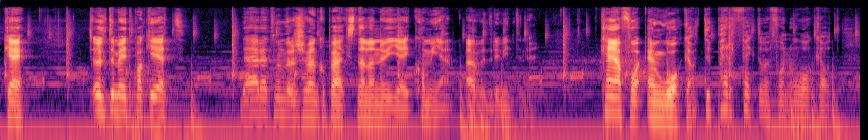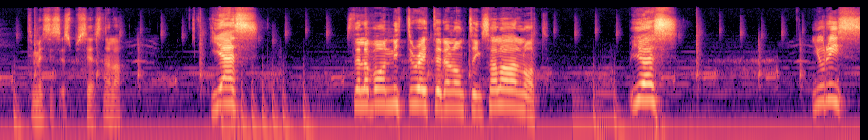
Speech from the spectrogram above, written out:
Okej. Ultimate-paket. Det här är ett 125 kopack. Snälla nu EA, kom igen. Överdriv inte nu. Kan jag få en walkout? Det är perfekt om jag får en walkout till Messis SPC, snälla. Yes! Snälla var 90 rated eller någonting, Salah eller något. Yes! Juris!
